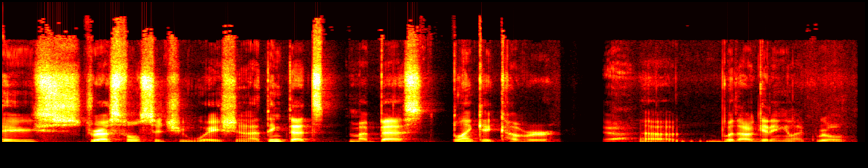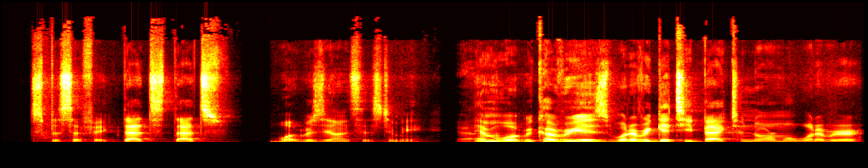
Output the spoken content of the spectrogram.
a stressful situation. I think that's my best blanket cover Yeah. uh, without getting like real specific. That's that's what resilience is to me. Yeah. And what recovery is, whatever gets you back to normal, whatever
